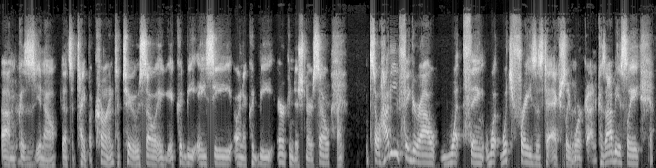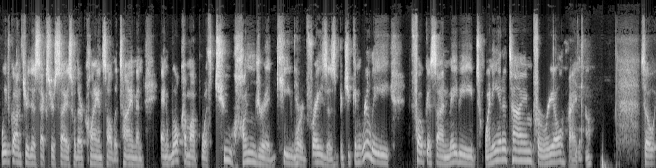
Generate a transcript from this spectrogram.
because um, you know that's a type of current too. So it, it, could be AC and it could be air conditioner. So. Right. So how do you figure out what thing, what which phrases to actually mm-hmm. work on? Because obviously, we've gone through this exercise with our clients all the time, and and we'll come up with two hundred keyword yeah. phrases, but you can really focus on maybe twenty at a time for real. Right. You know? So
